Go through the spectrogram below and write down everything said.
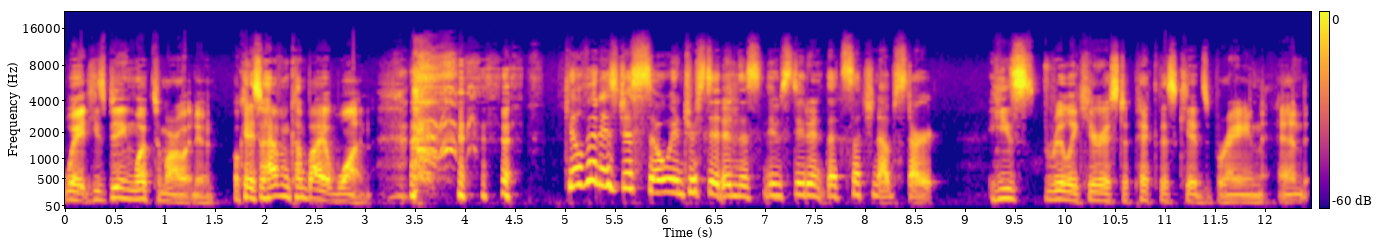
wait, he's being whipped tomorrow at noon. Okay, so have him come by at 1. Kilvin is just so interested in this new student that's such an upstart. He's really curious to pick this kid's brain, and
